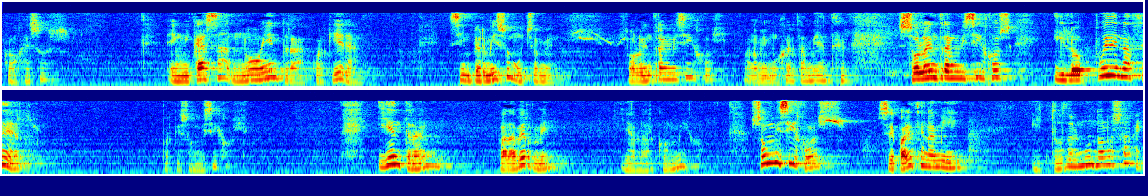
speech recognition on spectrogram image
con Jesús. En mi casa no entra cualquiera, sin permiso mucho menos. Solo entran mis hijos, bueno, mi mujer también. Solo entran mis hijos y lo pueden hacer porque son mis hijos. Y entran para verme y hablar conmigo. Son mis hijos, se parecen a mí y todo el mundo lo sabe.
